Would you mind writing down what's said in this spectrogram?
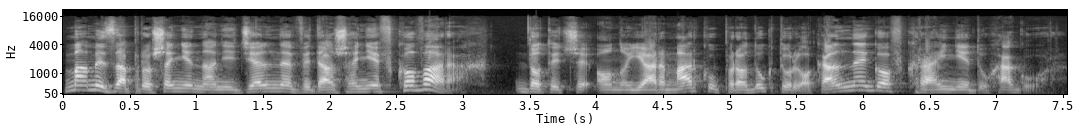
Mamy zaproszenie na niedzielne wydarzenie w Kowarach. Dotyczy ono jarmarku produktu lokalnego w krainie Ducha Gór.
